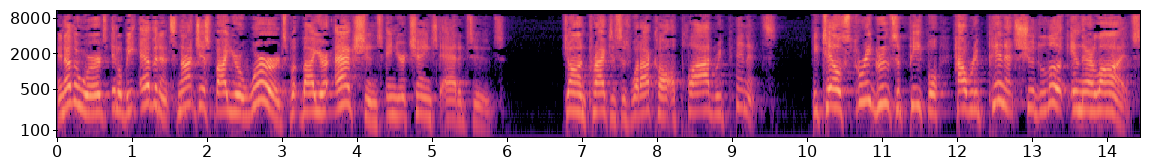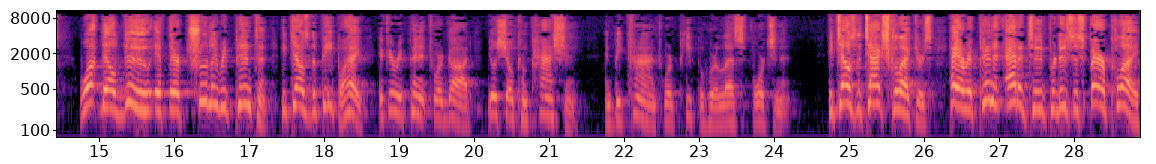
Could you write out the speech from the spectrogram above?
In other words, it'll be evidence not just by your words, but by your actions and your changed attitudes. John practices what I call applied repentance. He tells three groups of people how repentance should look in their lives. What they'll do if they're truly repentant. He tells the people, hey, if you're repentant toward God, you'll show compassion and be kind toward people who are less fortunate. He tells the tax collectors, hey, a repentant attitude produces fair play.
